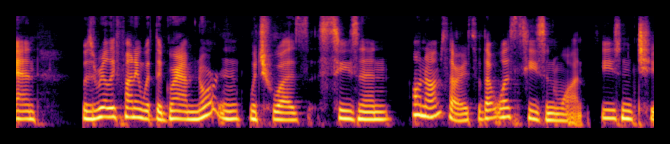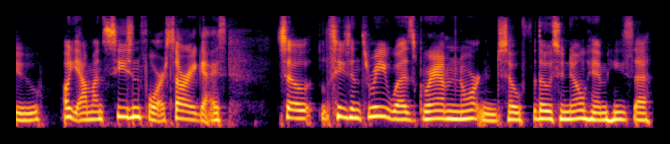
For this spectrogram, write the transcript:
And was really funny with the Graham Norton, which was season. Oh no, I'm sorry. So that was season one. Season two. Oh yeah, I'm on season four. Sorry, guys. So season three was Graham Norton. So for those who know him, he's a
